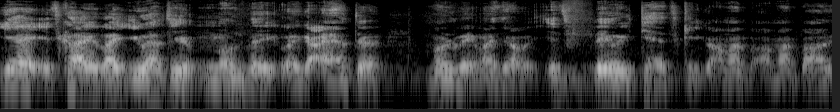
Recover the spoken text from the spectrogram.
Yeah, it's kind of like you have to motivate. Like I have to motivate myself. It's very tasking on my on my body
